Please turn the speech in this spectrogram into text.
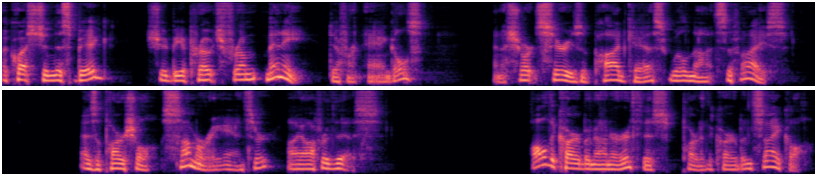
A question this big should be approached from many different angles, and a short series of podcasts will not suffice. As a partial summary answer, I offer this. All the carbon on Earth is part of the carbon cycle,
